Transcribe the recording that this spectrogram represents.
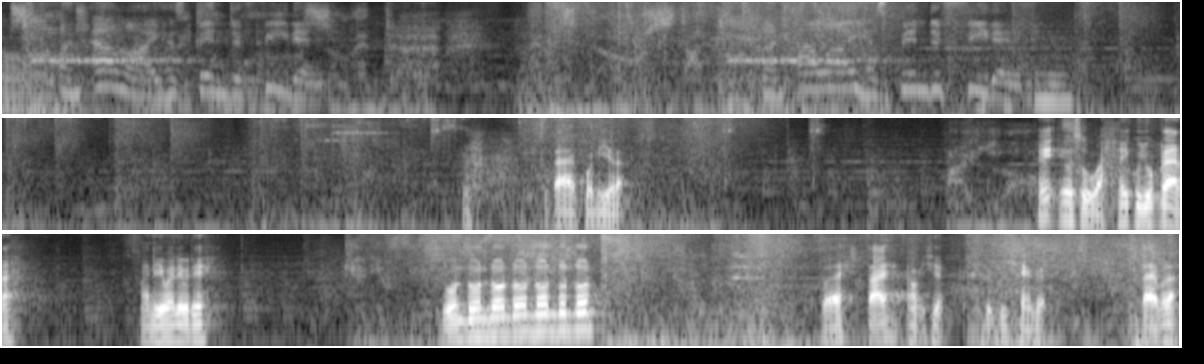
อ๋อ An ally has been defeated. An ally has been defeated. กูได้กว่านี้ละเฮ้ยเอลสูอะให้กูยกได้นะ มาดิมาดิมาดิโดนโดนโดนโดนโดนโดนโดนสวยตาย เอาเชี่ยเดี๋ยวมีแข่งด้วยตายปละ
